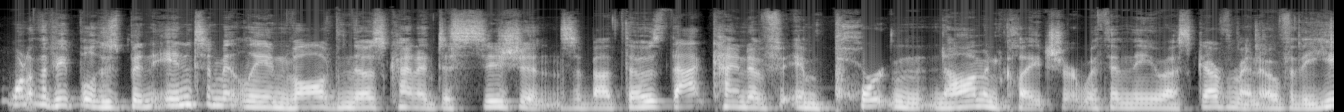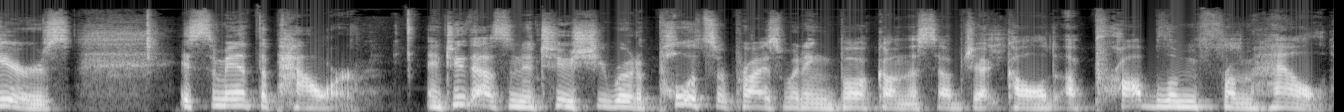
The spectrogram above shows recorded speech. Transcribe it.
One of the people who's been intimately involved in those kind of decisions about those, that kind of important nomenclature within the U.S. government over the years is Samantha Power. In 2002, she wrote a Pulitzer Prize winning book on the subject called A Problem from Hell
